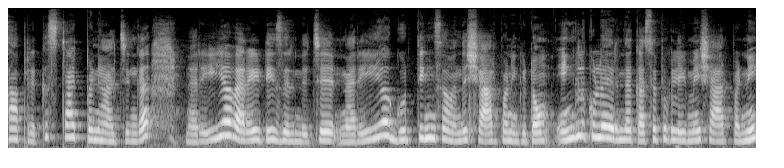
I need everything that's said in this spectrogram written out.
சாப்பிட்றதுக்கு ஸ்டார்ட் பண்ணி ஆச்சுங்க நிறைய வெரைட்டிஸ் இருந்துச்சு. நிறைய குட் திங்ஸை வந்து ஷேர் பண்ணிக்கிட்டோம். எங்களுக்குள்ளே இருந்த கசப்புகளையுமே ஷேர் பண்ணி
